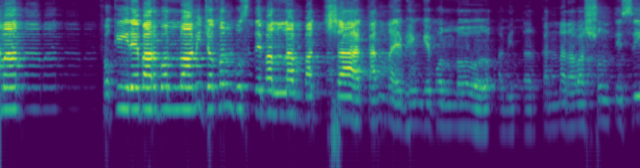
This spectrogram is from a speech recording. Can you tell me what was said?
আমার, ফকির এবার বলল, আমি যখন বুঝতে পারলাম বাচ্চা কান্নায় ভেঙ্গে পড়ল, আমি তার কান্নার আওয়াজ শুনতেছি,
